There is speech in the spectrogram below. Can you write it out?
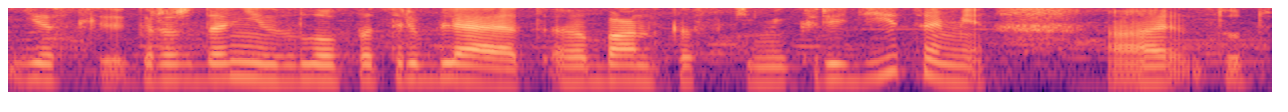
если гражданин злоупотребляет э, банковскими кредитами, э, тут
